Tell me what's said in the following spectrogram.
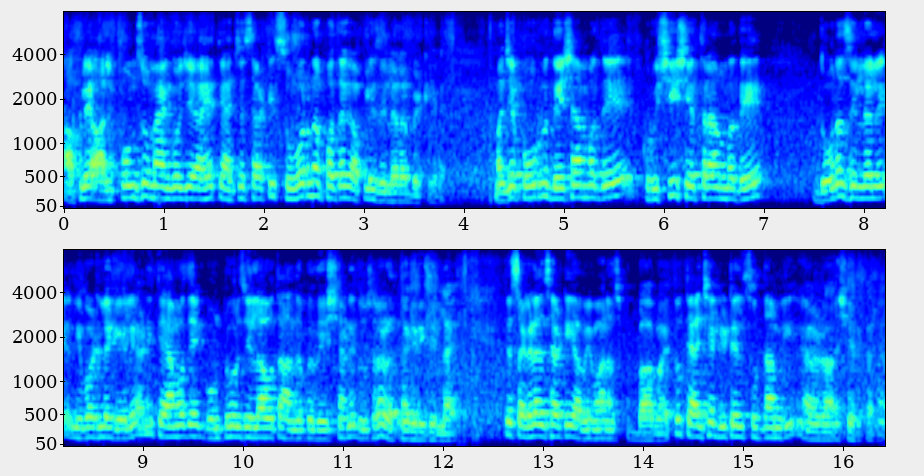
आपले अल्फोन्सो मँगो जे आहे त्यांच्यासाठी सुवर्ण पदक आपल्या जिल्ह्याला भेटले आहे. म्हणजे पूर्ण देशामध्ये कृषी क्षेत्रांमध्ये दोनच जिल्हे निवडले गेले आणि त्यामध्ये एक गुंटूर जिल्हा होता आंध्र प्रदेश आणि दुसरा रत्नागिरी जिल्हा आहे. ते सगळ्यांसाठी अभिमानास्पद बाब आहे. तो त्यांचे डिटेल्ससुद्धा मी शेअर करणार.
